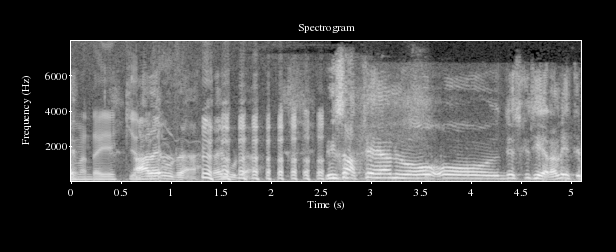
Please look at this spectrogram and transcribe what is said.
vi. men det gick ju. Ja, det gjorde det. det, gjorde det. Vi satt ju här nu och, och diskuterade lite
